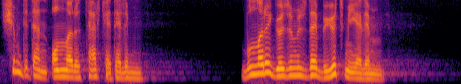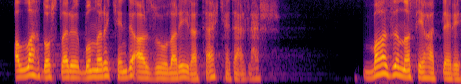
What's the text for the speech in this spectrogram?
şimdiden onları terk edelim. Bunları gözümüzde büyütmeyelim. Allah dostları bunları kendi arzularıyla terk ederler. Bazı nasihatleri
